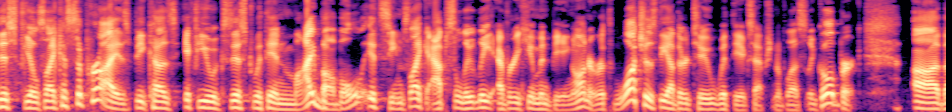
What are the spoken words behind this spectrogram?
this feels like a surprise because if you exist within my bubble, it seems like absolutely every human being on Earth watches the other two, with the exception of Lesley Goldberg. Uh,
